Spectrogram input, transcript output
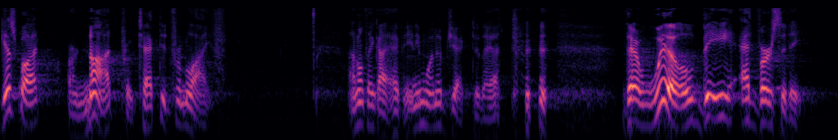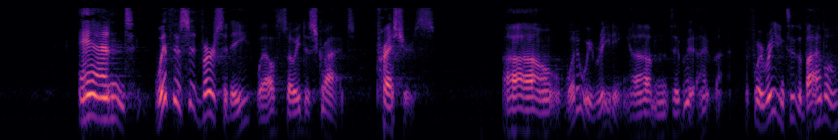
guess what, are not protected from life. I don't think I have anyone object to that. there will be adversity. And with this adversity, well, so he describes pressures, uh, what are we reading? Um, we, if we're reading through the Bible,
